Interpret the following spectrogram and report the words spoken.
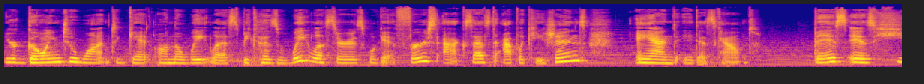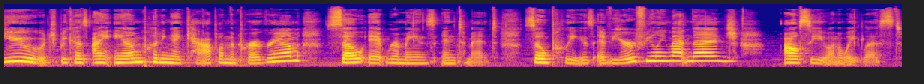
you're going to want to get on the waitlist because waitlisters will get first access to applications and a discount. This is huge because I am putting a cap on the program so it remains intimate. So please, if you're feeling that nudge, I'll see you on the waitlist.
